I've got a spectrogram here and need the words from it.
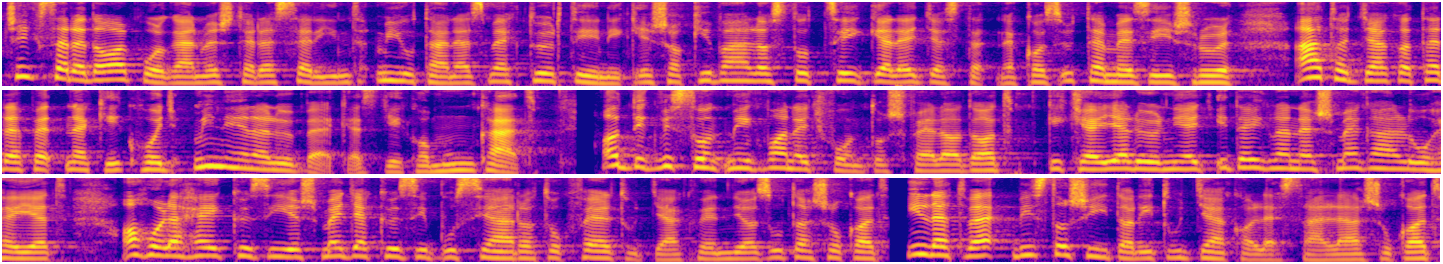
Csíkszered alpolgármestere szerint, miután ez megtörténik és a kiválasztott céggel egyeztetnek az ütemezésről, átadják a terepet nekik, hogy minél előbb elkezdjék a munkát. Addig viszont még van egy fontos feladat. Ki kell jelölni egy ideiglenes megállóhelyet, ahol a helyközi és megyeközi buszjáratok fel tudják venni az utasokat, illetve biztosítani tudják a leszállásukat.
